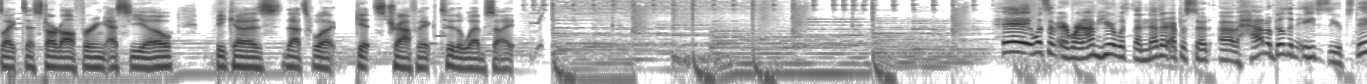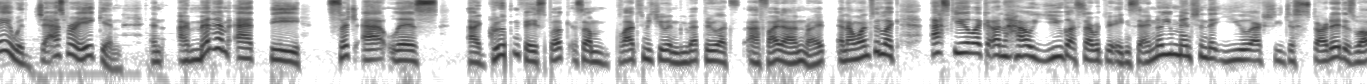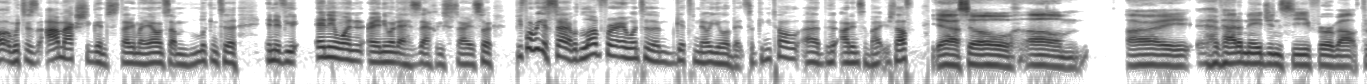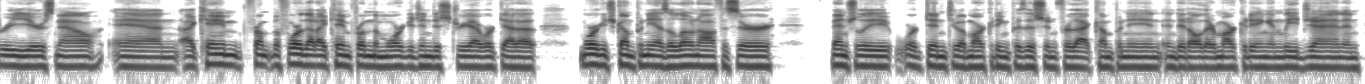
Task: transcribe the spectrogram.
like to start offering SEO because that's what gets traffic to the website. Hey, what's up, everyone? I'm here with another episode of How to Build an Agency. Today with Jasper Aiken, and I met him at the Search Atlas uh, group on Facebook. So I'm glad to meet you, and we met through like uh, Fidan, right? And I wanted to like ask you like on how you got started with your agency. I know you mentioned that you actually just started as well, which is I'm actually going to start my own. So I'm looking to interview anyone or anyone that has actually started. So before we get started, I would love for everyone to get to know you a little bit. So can you tell uh, the audience about yourself? Yeah. So um, I have had an agency for about three years now. And I came from, before that, I came from the mortgage industry. I worked at a mortgage company as a loan officer, eventually worked into a marketing position for that company and, and did all their marketing and lead gen and,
